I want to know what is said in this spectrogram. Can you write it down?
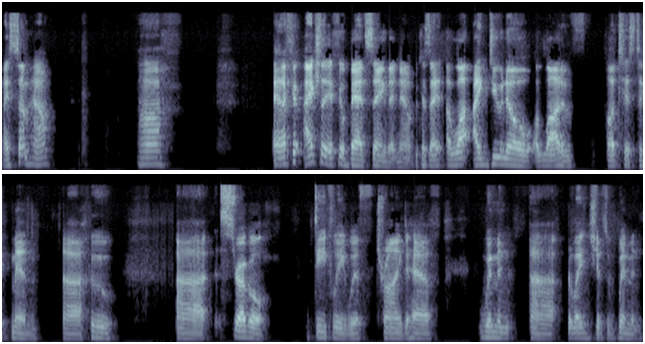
I somehow, uh, and I feel actually I feel bad saying that now because I a lot I do know a lot of autistic men uh, who uh, struggle deeply with trying to have women uh, relationships with women,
